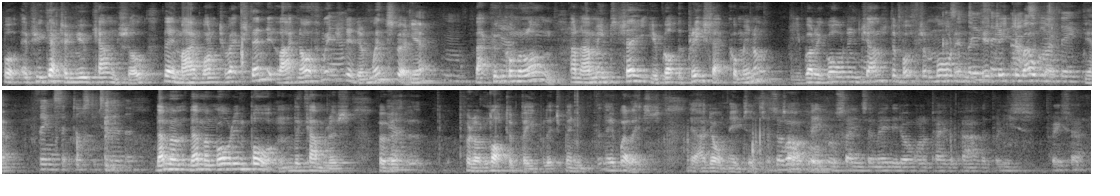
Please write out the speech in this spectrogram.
But if you get a new council, they might want to extend it like Northwich Yeah. did in Winsford. yeah mm. That could Yeah. come along. And I mean to say, you've got the precept coming up. You've got a golden chance to put some more Because I in the do kitty think to that's help one them. of the yeah things that does deter them. Them are, them are more important, the cameras, for, Yeah. For a lot of people, it's been, well, it's, yeah, I don't need to, to There's a lot talk of more. people saying to me they don't want to pay the part of the police precept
